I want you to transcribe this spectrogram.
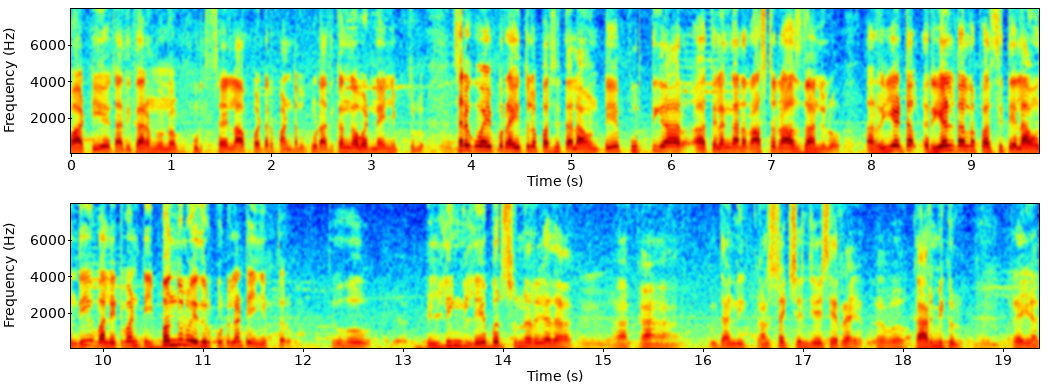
పార్టీ అయితే అధికారంలో ఉన్నప్పుడు పూర్తి స్థాయి లాభపడ్డారు పంటలు కూడా అధికంగా పడినాయని చెప్తున్నారు సరే ఒకవైపు రైతుల పరిస్థితి ఎలా ఉంటే పూర్తిగా తెలంగాణ రాష్ట్ర రాజధానిలో రియటల్ రియల్టర్ల పరిస్థితి ఎలా ఉంది వాళ్ళు ఎటువంటి ఇబ్బందులు ఎదుర్కొంటున్నారంటే ఏం చెప్తారు? బిల్డింగ్ లేబర్స్ ఉన్నారు కదా దాన్ని కన్స్ట్రక్షన్ చేసే రై- కార్మికులు రై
